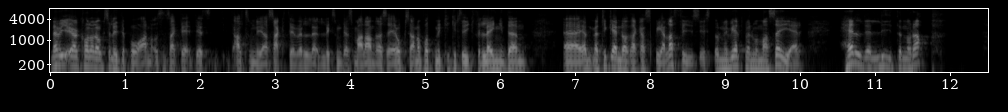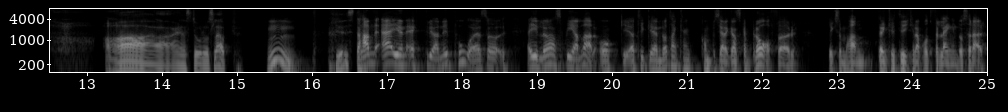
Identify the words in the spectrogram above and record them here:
Nej, jag kollade också lite på han och som sagt, det, det, allt som ni har sagt är väl liksom det som alla andra säger också. Han har fått mycket kritik för längden. Eh, jag, jag tycker ändå att han kan spela fysiskt och ni vet väl vad man säger. Hellre liten och rapp. Ah, en stor och slapp. Mm. Han är ju en ettrig, han är på. Alltså, jag gillar hur han spelar och jag tycker ändå att han kan kompensera ganska bra för liksom han, den kritiken han fått för längd och sådär.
